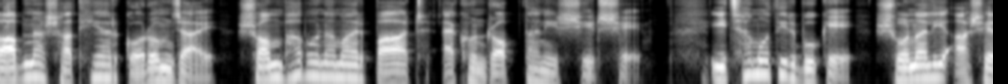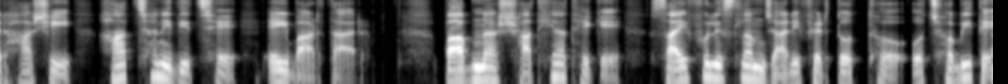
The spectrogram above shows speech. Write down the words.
পাবনা সাথিয়ার করমজায় সম্ভাবনাময় পাঠ এখন রপ্তানির শীর্ষে। ইছামতির বুকে সোনালি আশের হাসি হাতছানি দিচ্ছে এই বার্তার। পাবনার সাথিয়া থেকে সাইফুল ইসলাম জারিফের তথ্য ও ছবিতে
